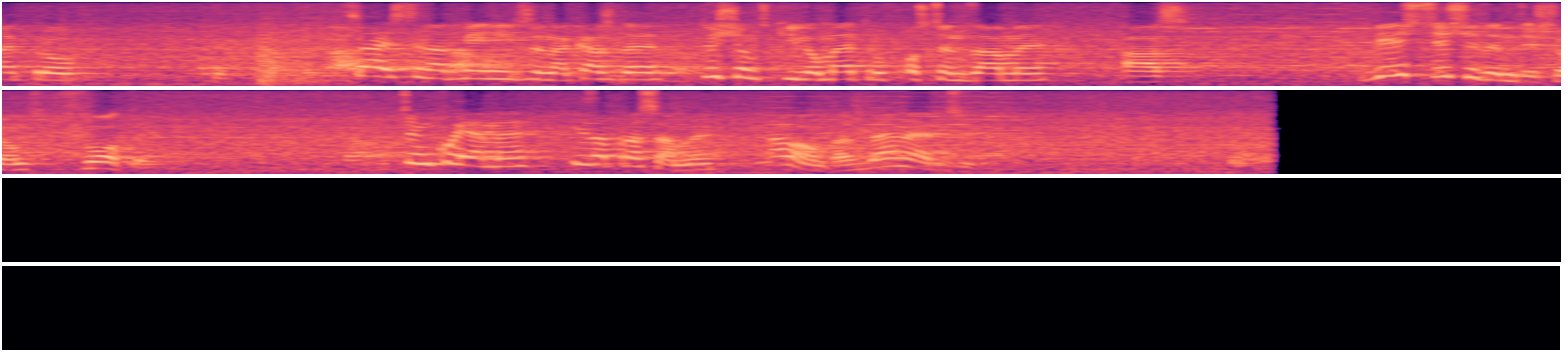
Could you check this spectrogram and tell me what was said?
Trzeba jeszcze nadmienić, że na każde 1000 km oszczędzamy aż 270 zł. Dziękujemy i zapraszamy na montaż do energii.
